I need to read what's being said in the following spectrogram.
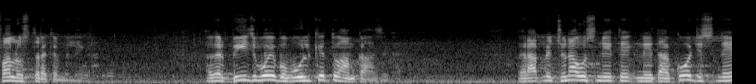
फल उस तरह का मिलेगा। अगर बीज बोए बबूल के तो आम कहाँ से खाए? अगर आपने चुना उस नेते, नेता को जिसने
